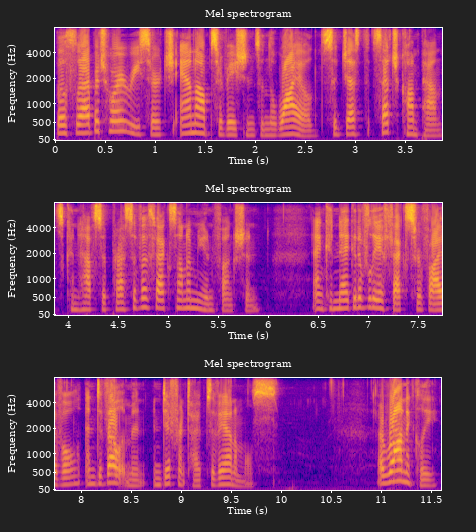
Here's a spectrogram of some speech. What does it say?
Both laboratory research and observations in the wild suggest that such compounds can have suppressive effects on immune function and can negatively affect survival and development in different types of animals. Ironically,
